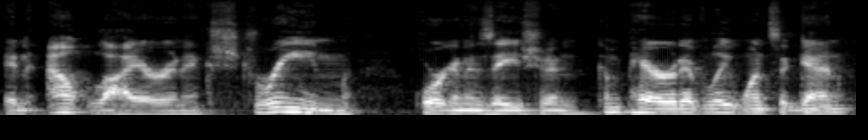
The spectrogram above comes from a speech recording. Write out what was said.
an outlier, an extreme organization comparatively once again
